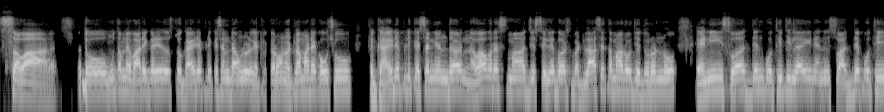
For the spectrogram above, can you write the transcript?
સવાર. તો હું તમને વારે ઘડીએ દોસ્તો ગાઈડ એપ્લિકેશન ડાઉનલોડ કરવાનું એટલા માટે કહું છું કે ગાઈડ એપ્લિકેશનની અંદર નવા વર્ષમાં જે સિલેબસ બદલાશે તમારો જે ધોરણનો, એની સ્વ અધ્યયન પોથીથી લઈને એની સ્વાધ્યાય પોથી,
